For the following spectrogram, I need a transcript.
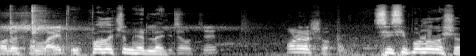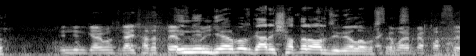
প্রজেকশন লাইট প্রজেকশন হেডলাইট এটা হচ্ছে পনেরোশো। সিসি পনেরোশো। ইঞ্জিন গিয়ারবক্স গাড়ি সাতারটা ইঞ্জিন গিয়ারবক্স গাড়ির সাথে অরিজিনাল অবস্থা একেবারে পেপারসে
